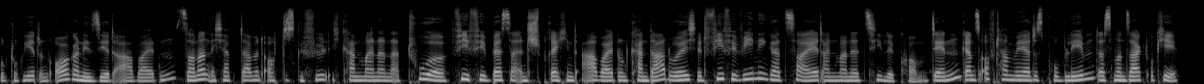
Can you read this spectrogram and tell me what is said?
strukturiert und organisiert arbeiten, sondern ich habe damit auch das Gefühl, ich kann meiner Natur viel, viel besser entsprechend arbeiten und kann dadurch mit viel, viel weniger Zeit an meine Ziele kommen. Denn ganz oft haben wir ja das Problem, dass man sagt, okay,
